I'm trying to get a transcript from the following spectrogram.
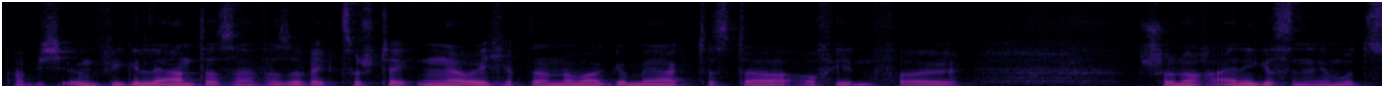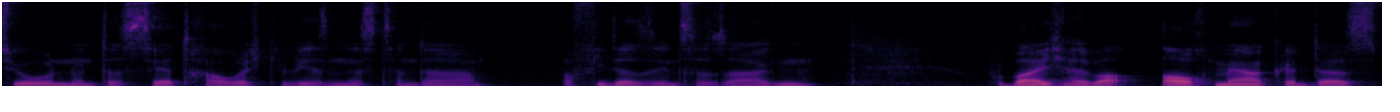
habe ich irgendwie gelernt, das einfach so wegzustecken. Aber ich habe dann nochmal gemerkt, dass da auf jeden Fall schon noch einiges in Emotionen und das sehr traurig gewesen ist, dann da auf Wiedersehen zu sagen. Wobei ich aber auch merke, dass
